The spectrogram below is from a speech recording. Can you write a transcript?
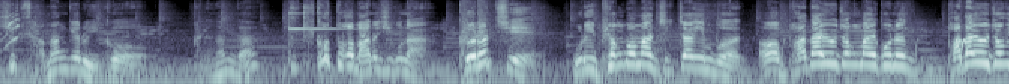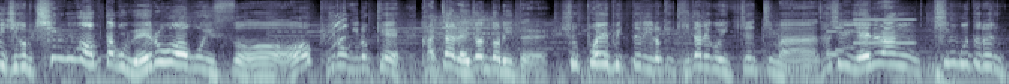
14만 개로 이거 가능한가? 쿠키 커터가 많으시구나. 그렇지. 우리 평범한 직장인분 어 바다 요정 말고는 바다 요정이 지금 친구가 없다고 외로워하고 있어. 어? 비록 이렇게 가짜 레전더리들 슈퍼 에픽들이 이렇게 기다리고 있겠지만 사실 얘랑 친구들은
